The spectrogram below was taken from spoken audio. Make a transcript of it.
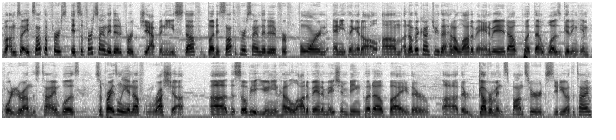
well, I'm sorry, it's not the first. It's the first time they did it for Japanese stuff, but it's not the first time they did it for foreign anything at all. Um, another country that had a lot of animated output that was getting imported around this time was surprisingly enough Russia. Uh, the Soviet Union had a lot of animation being put out by their uh, their government-sponsored studio at the time,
